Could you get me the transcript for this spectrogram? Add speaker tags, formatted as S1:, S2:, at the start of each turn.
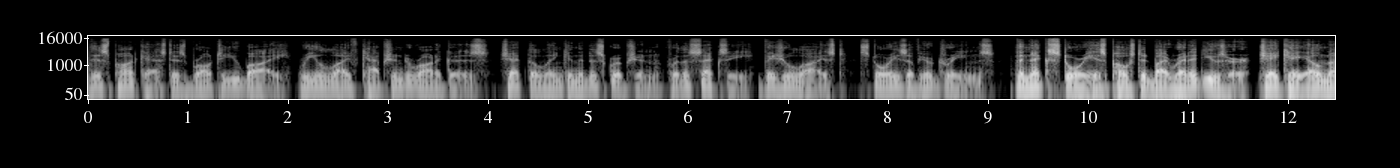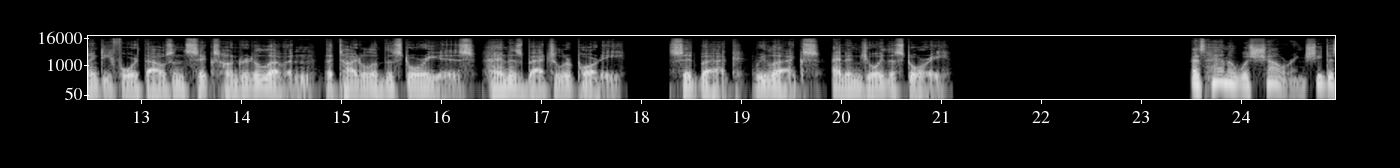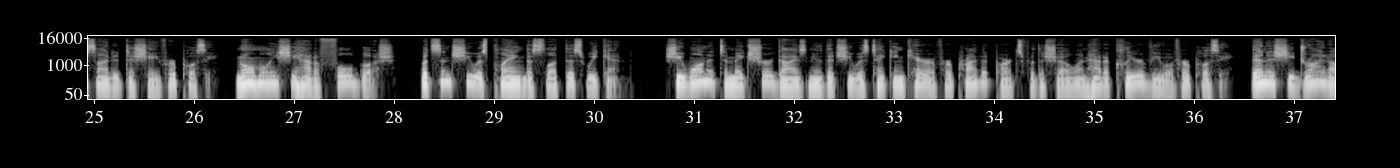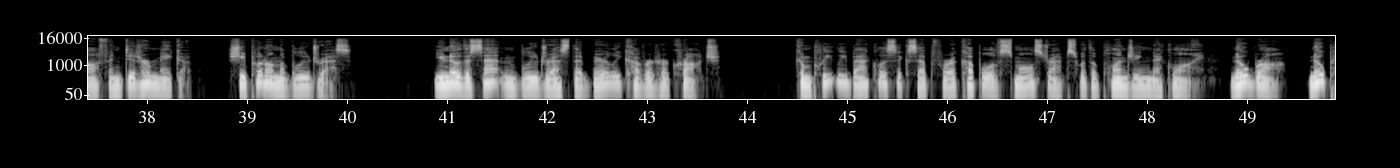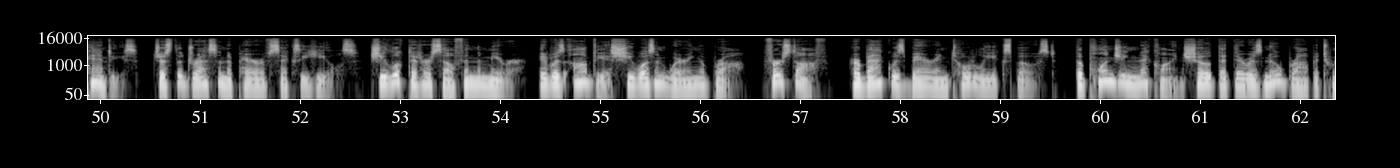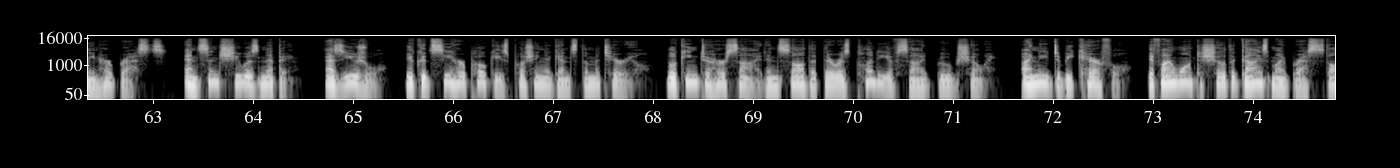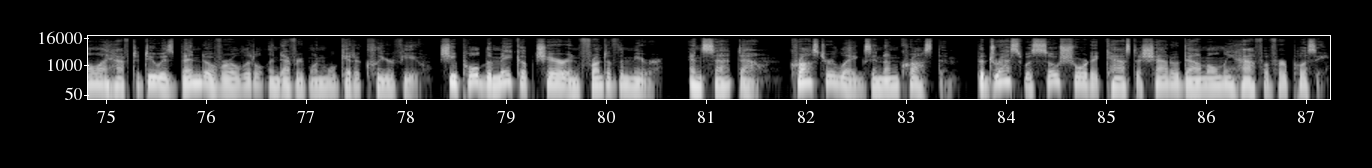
S1: This podcast is brought to you by Real Life Captioned Eroticas. Check the link in the description for the sexy, visualized stories of your dreams. The next story is posted by Reddit user JKL94611. The title of the story is Hannah's Bachelor Party. Sit back, relax, and enjoy the story.
S2: As Hannah was showering, she decided to shave her pussy. Normally, she had a full bush, but since she was playing the slut this weekend, she wanted to make sure guys knew that she was taking care of her private parts for the show and had a clear view of her pussy. Then, as she dried off and did her makeup, she put on the blue dress. You know, the satin blue dress that barely covered her crotch, completely backless except for a couple of small straps with a plunging neckline. No bra, no panties, just the dress and a pair of sexy heels. She looked at herself in the mirror. It was obvious she wasn't wearing a bra. First off, her back was bare and totally exposed. The plunging neckline showed that there was no bra between her breasts. And since she was nipping, as usual, you could see her pokies pushing against the material. Looking to her side and saw that there was plenty of side boob showing. I need to be careful. If I want to show the guys my breasts, all I have to do is bend over a little and everyone will get a clear view. She pulled the makeup chair in front of the mirror and sat down, crossed her legs and uncrossed them. The dress was so short it cast a shadow down only half of her pussy.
